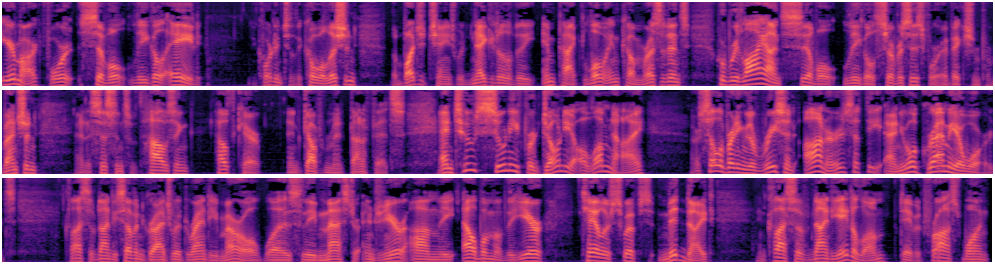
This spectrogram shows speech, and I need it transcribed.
earmarked for civil legal aid. According to the coalition, the budget change would negatively impact low income residents who rely on civil legal services for eviction prevention and assistance with housing, health care, and government benefits. And two SUNY Fredonia alumni are celebrating their recent honors at the annual Grammy Awards. Class of 97 graduate Randy Merrill was the master engineer on the album of the year, Taylor Swift's Midnight and class of 98 alum David Frost won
